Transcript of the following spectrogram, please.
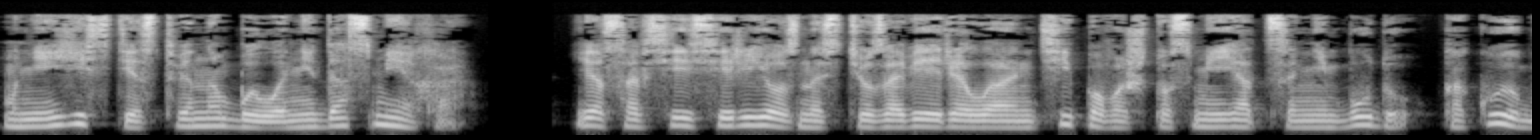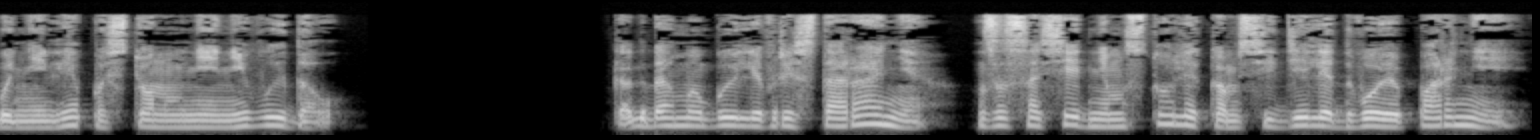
мне, естественно, было не до смеха. Я со всей серьезностью заверила Антипова, что смеяться не буду, какую бы нелепость он мне не выдал. Когда мы были в ресторане, за соседним столиком сидели двое парней,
